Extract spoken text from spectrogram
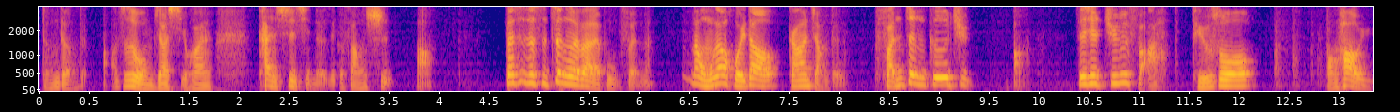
等等的啊，这是我们比较喜欢看事情的这个方式啊。但是这是正二代的部分呢。那我们刚回到刚刚讲的藩镇割据啊，这些军阀，比如说黄浩宇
